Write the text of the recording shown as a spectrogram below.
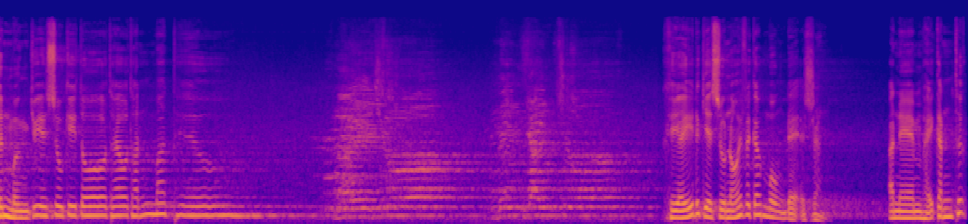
Tin mừng Chúa Giêsu Kitô theo Thánh Matthew. Khi ấy Đức Giêsu nói với các môn đệ rằng: Anh em hãy canh thức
